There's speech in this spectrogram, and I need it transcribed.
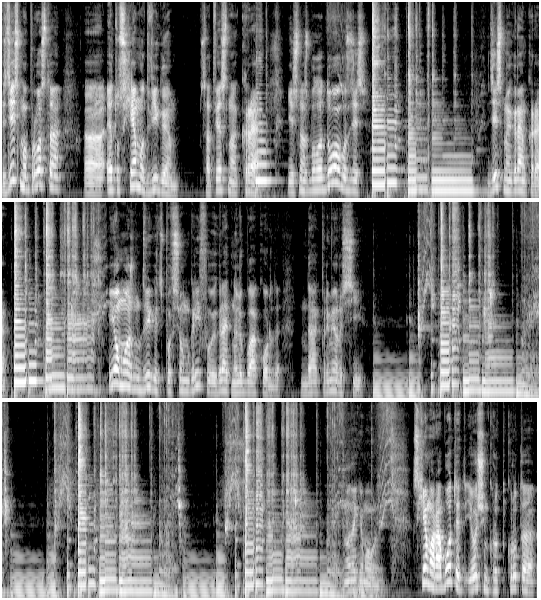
Здесь мы просто э, эту схему двигаем, соответственно, к ре. Если у нас было до, вот здесь, здесь мы играем к ре. Ее можно двигать по всему грифу и играть на любые аккорды. Да, к примеру, си. Ну, таким образом. Схема работает и очень кру- круто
